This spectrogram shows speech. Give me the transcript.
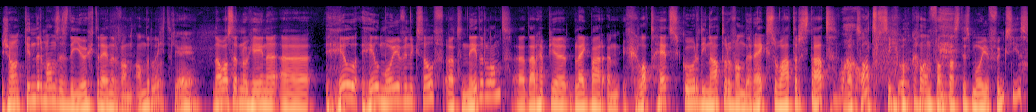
Jean Kindermans is de jeugdtrainer van Anderlecht. Oké. Dan was er nog een eh, heel, heel mooie, vind ik zelf, uit Nederland. Eh, daar heb je blijkbaar een gladheidscoördinator van de Rijkswaterstaat. Wat op zich ook al een fantastisch mooie functie is.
